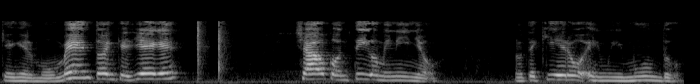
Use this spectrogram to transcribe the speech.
que en el momento en que llegue, chao contigo, mi niño. No te quiero en mi mundo.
